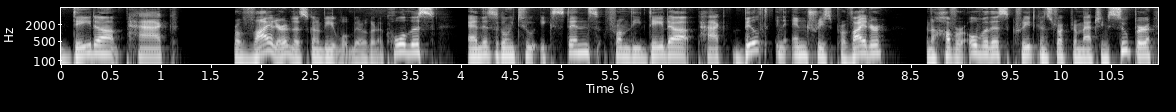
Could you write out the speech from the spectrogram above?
data pack provider. That's going to be what we're going to call this. And this is going to extend from the data pack built-in entries provider. I'm going to hover over this, create constructor matching super.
